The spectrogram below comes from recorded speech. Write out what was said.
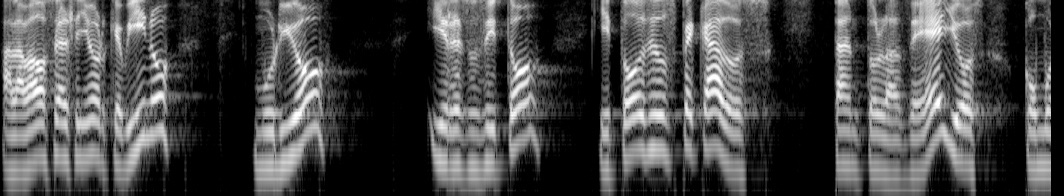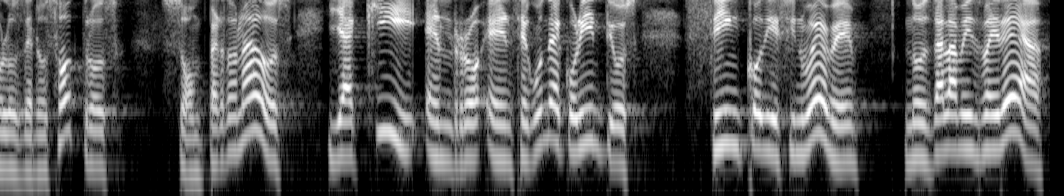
alabado sea el Señor que vino, murió y resucitó, y todos esos pecados, tanto los de ellos como los de nosotros, son perdonados. Y aquí en, en 2 Corintios 5:19 nos da la misma idea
